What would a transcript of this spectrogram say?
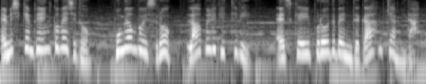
MC 캠페인 꿈의 지도 보면 볼수록 lovely BTV, SK 브로드밴드가 함께합니다.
